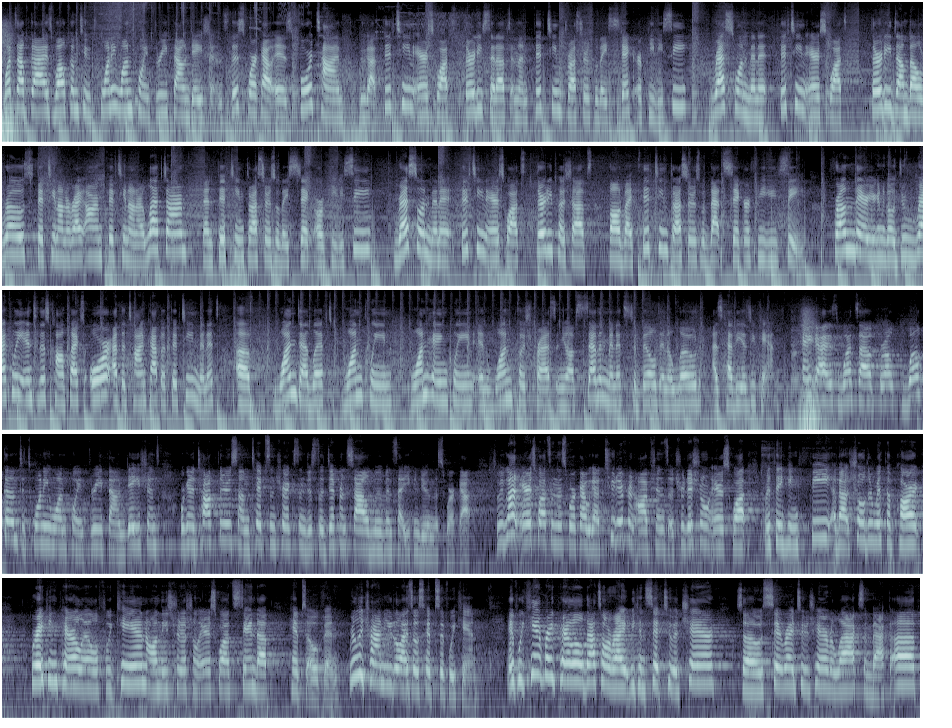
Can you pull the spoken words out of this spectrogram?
What's up guys? Welcome to 21.3 Foundations. This workout is for time. We've got 15 air squats, 30 sit-ups, and then 15 thrusters with a stick or PVC. Rest one minute, 15 air squats, 30 dumbbell rows, 15 on our right arm, 15 on our left arm, then 15 thrusters with a stick or PVC. Rest one minute, 15 air squats, 30 push-ups, followed by 15 thrusters with that stick or PVC. From there, you're gonna go directly into this complex or at the time cap of 15 minutes of one deadlift, one clean, one hang clean, and one push press, and you'll have seven minutes to build in a load as heavy as you can. Hey guys, what's up? Welcome to 21.3 Foundations. We're gonna talk through some tips and tricks and just the different style movements that you can do in this workout. So we've got air squats in this workout. We got two different options, a traditional air squat. We're thinking feet about shoulder width apart breaking parallel if we can on these traditional air squats, stand up, hips open. Really trying to utilize those hips if we can. If we can't break parallel, that's all right. We can sit to a chair. So sit right to a chair, relax and back up.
